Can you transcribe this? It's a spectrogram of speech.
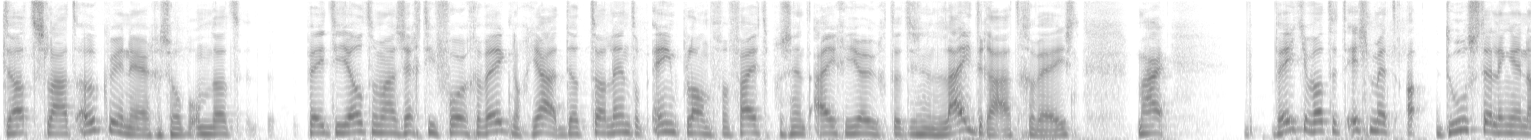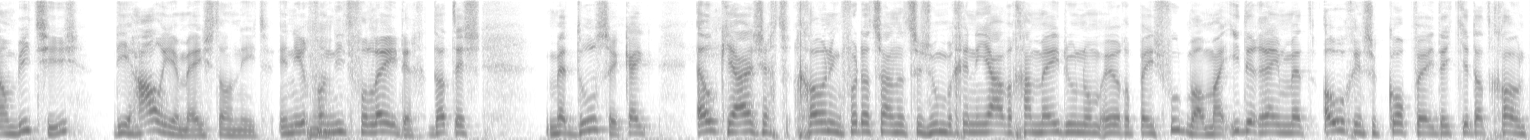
dat slaat ook weer nergens op, omdat Peter Jeltema zegt hij vorige week nog... ja, dat talent op één plan van 50% eigen jeugd... dat is een leidraad geweest. Maar weet je wat het is met doelstellingen en ambities? Die haal je meestal niet. In ieder geval niet volledig. Dat is met doelstelling. Kijk, elk jaar zegt Groningen voordat ze aan het seizoen beginnen... ja, we gaan meedoen om Europees voetbal. Maar iedereen met oog in zijn kop weet dat je dat gewoon...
